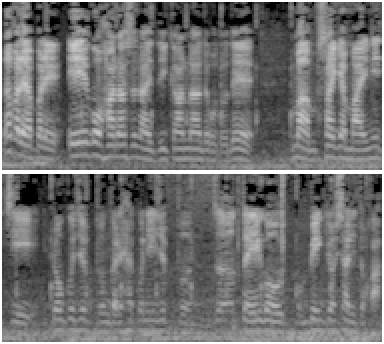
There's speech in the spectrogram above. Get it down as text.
だからやっぱり英語を話せないといかんなってことで、まあ最近は毎日60分から120分ずっと英語を勉強したりとか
